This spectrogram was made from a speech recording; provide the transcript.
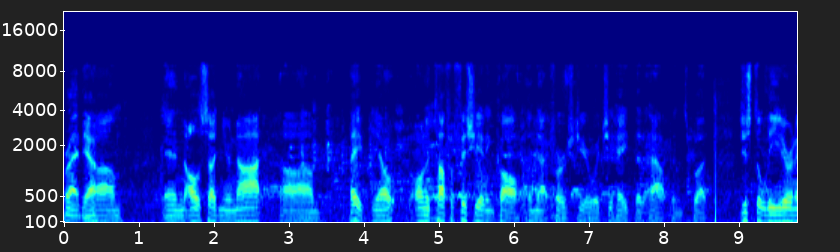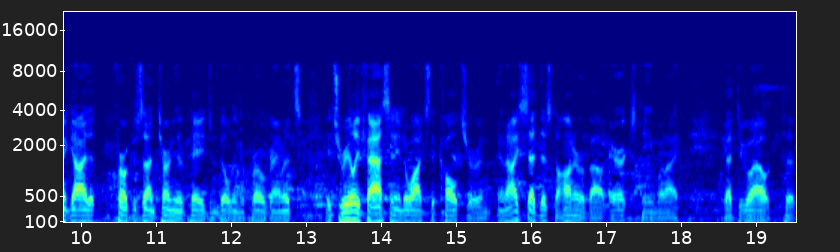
Right. Right. Yeah. Um, and all of a sudden you're not. Um, hey, you know, on a tough officiating call in that first year, which you hate that happens, but just a leader and a guy that focuses on turning the page and building a program. It's it's really fascinating to watch the culture. And, and I said this to Hunter about Eric's team when I got to go out to,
